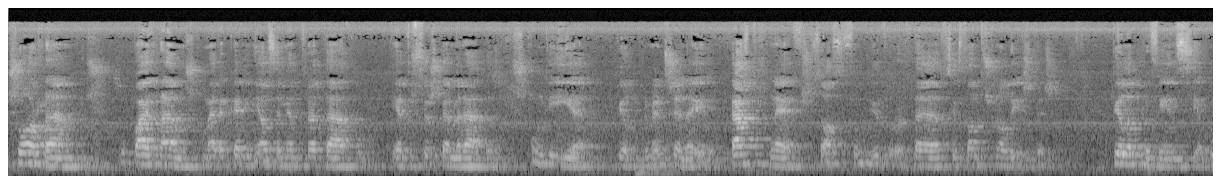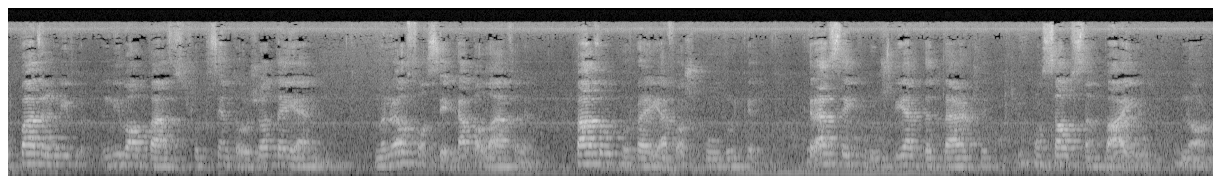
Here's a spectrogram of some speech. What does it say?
João Ramos, o pai Ramos, como era carinhosamente tratado entre os seus camaradas, respondia pelo 1 de janeiro, Carlos Neves, sócio fundador da Associação dos Jornalistas, pela província, o padre Aníbal Passos representa o JM, Manuel Fonseca a palavra, Padre Correia a voz pública, Graça e Cruz, Diário da Tarde e Gonçalo Sampaio, Norte.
